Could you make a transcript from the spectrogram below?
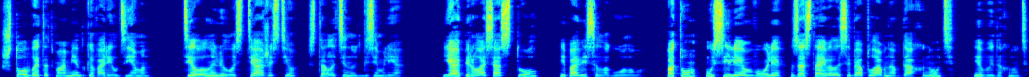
что в этот момент говорил демон. Тело налилось тяжестью, стало тянуть к земле. Я оперлась о стол и повесила голову. Потом усилием воли заставила себя плавно вдохнуть и выдохнуть.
